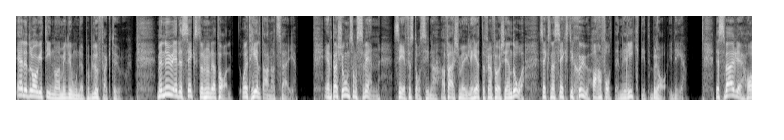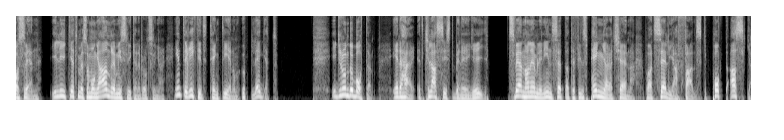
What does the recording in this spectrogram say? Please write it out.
Eller dragit in några miljoner på blufffakturor. Men nu är det 1600-tal och ett helt annat Sverige. En person som Sven ser förstås sina affärsmöjligheter framför sig ändå. 1667 har han fått en riktigt bra idé. Dessvärre har Sven i likhet med så många andra misslyckade brottslingar, inte riktigt tänkt igenom upplägget. I grund och botten är det här ett klassiskt bedrägeri. Sven har nämligen insett att det finns pengar att tjäna på att sälja falsk pottaska.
